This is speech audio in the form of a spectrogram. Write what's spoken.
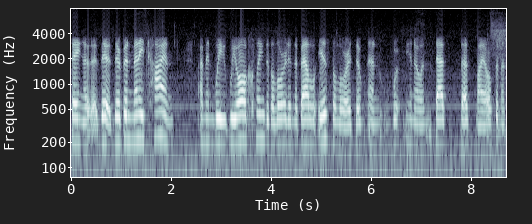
thing. Uh, there there have been many times. I mean, we we all cling to the Lord, and the battle is the Lord's, and, and w- you know, and that's that's my ultimate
